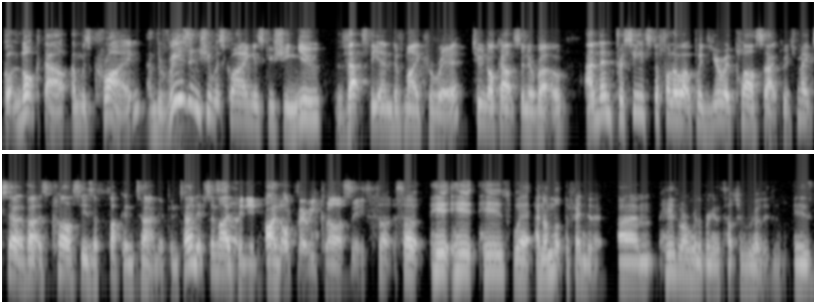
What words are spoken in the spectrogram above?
got knocked out, and was crying. And the reason she was crying is because she knew that's the end of my career, two knockouts in a row. And then proceeds to follow up with "You're a class act," which makes her about as classy as a fucking turnip. And turnips, in my So- opinion, are not very classy. So, so here, here, here's where, and I'm not defending it. Um, here's where I'm going to bring in a touch of realism. Is,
